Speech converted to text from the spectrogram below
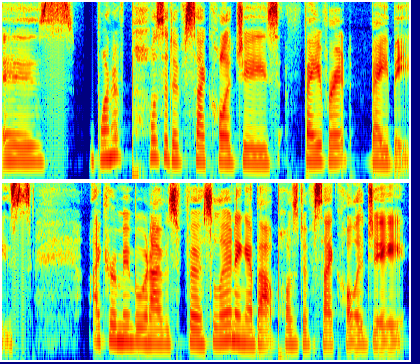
is one of positive psychology's favorite babies. I can remember when I was first learning about positive psychology,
